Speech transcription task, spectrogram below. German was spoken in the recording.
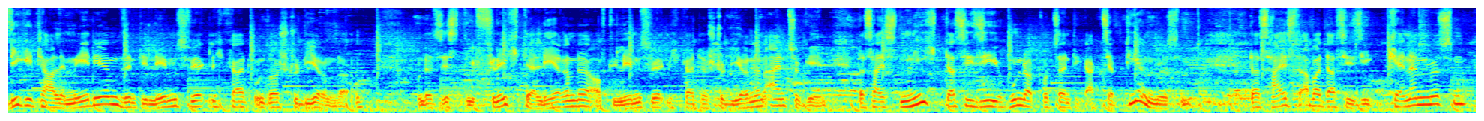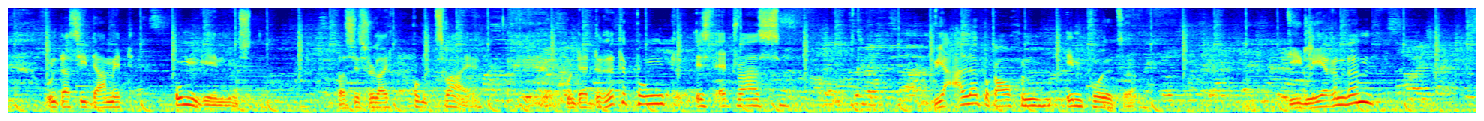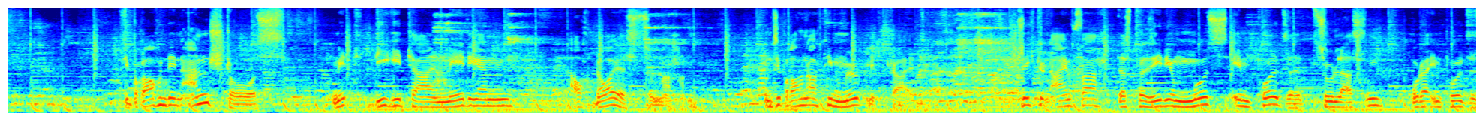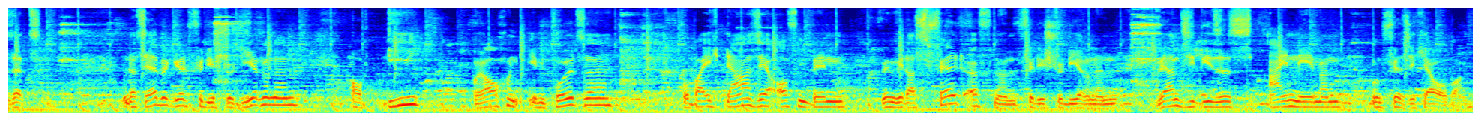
Digitale Medien sind die Lebenswirklichkeit unserer Studierenden. Und es ist die Pflicht der Lehrenden, auf die Lebenswirklichkeit der Studierenden einzugehen. Das heißt nicht, dass sie sie hundertprozentig akzeptieren müssen. Das heißt aber, dass sie sie kennen müssen und dass sie damit umgehen müssen. Das ist vielleicht Punkt zwei. Und der dritte Punkt ist etwas, wir alle brauchen Impulse. Die Lehrenden, sie brauchen den Anstoß, mit digitalen Medien auch Neues zu machen. Und sie brauchen auch die Möglichkeit. Schlicht und einfach, das Präsidium muss Impulse zulassen oder Impulse setzen. Und dasselbe gilt für die Studierenden. Auch die brauchen Impulse, wobei ich da sehr offen bin, wenn wir das Feld öffnen für die Studierenden, werden sie dieses einnehmen und für sich erobern.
